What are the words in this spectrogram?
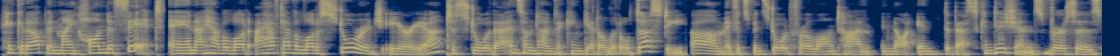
pick it up in my Honda Fit. And I have a lot, I have to have a lot of storage area to store that. And sometimes it can get a little dusty um, if it's been stored for a long time and not in the best conditions versus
